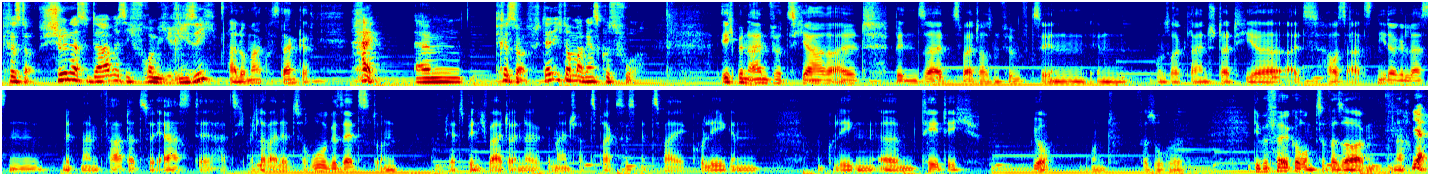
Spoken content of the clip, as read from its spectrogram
Christoph, schön, dass du da bist. Ich freue mich riesig. Hallo Markus, danke. Hi. Ähm, Christoph, stell dich doch mal ganz kurz vor. Ich bin 41 Jahre alt, bin seit 2015 in unserer kleinen Stadt hier als Hausarzt niedergelassen, mit meinem Vater zuerst. Der hat sich mittlerweile zur Ruhe gesetzt und jetzt bin ich weiter in der Gemeinschaftspraxis mit zwei Kolleginnen und Kollegen ähm, tätig. Ja, und versuche die Bevölkerung zu versorgen nach, ja,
